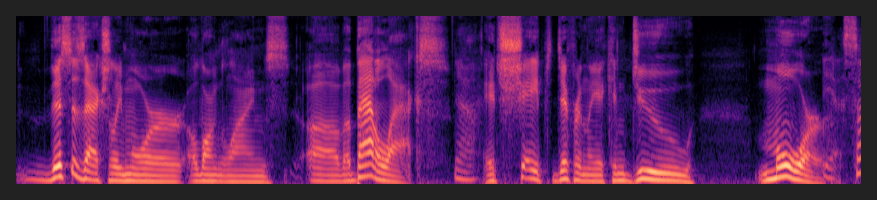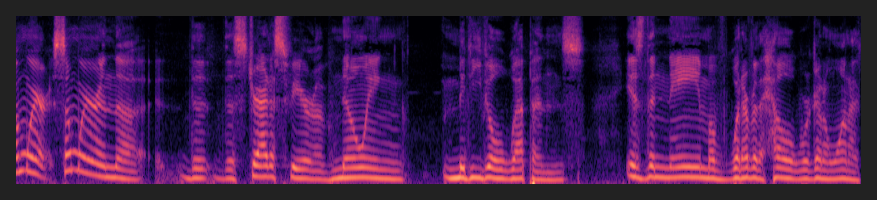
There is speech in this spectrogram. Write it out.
this is actually more along the lines of a battle axe. Yeah. It's shaped differently. It can do more. Yeah, somewhere somewhere in the the the stratosphere of knowing medieval weapons is the name of whatever the hell we're going to want to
